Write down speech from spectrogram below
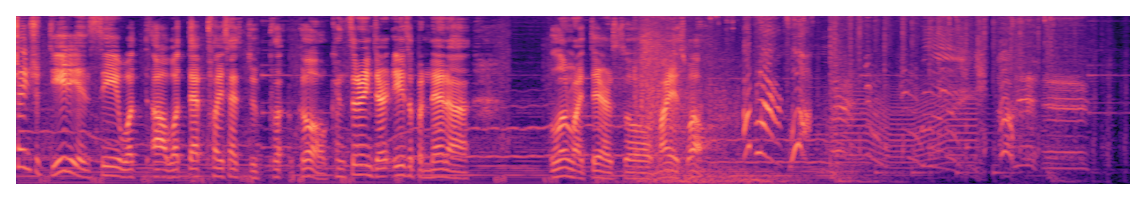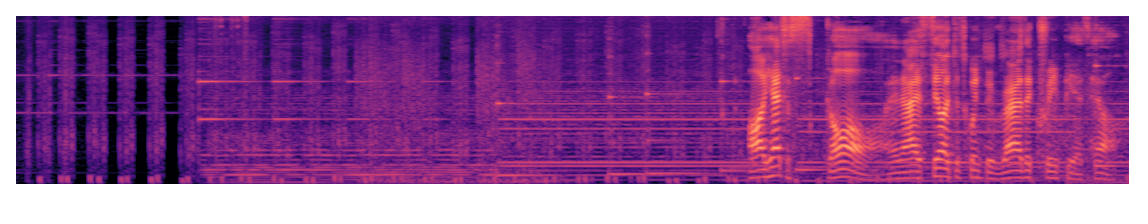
Let's exchange the deity and see what uh, what that place has to go. Considering there is a banana balloon right there, so might as well. Oh, he has a skull, and I feel like it's going to be rather creepy as hell.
